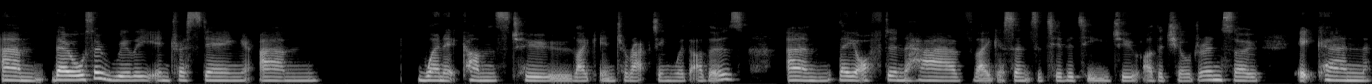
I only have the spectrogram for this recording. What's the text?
um they're also really interesting um when it comes to like interacting with others um they often have like a sensitivity to other children so it can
